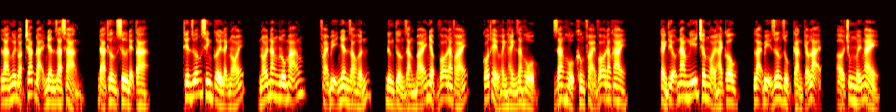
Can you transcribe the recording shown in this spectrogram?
là ngươi đoạt trác đại nhân gia sản, đả thương sư đệ ta. Thiên dưỡng sinh cười lạnh nói nói năng lô mãng, phải bị nhân giáo huấn, đừng tưởng rằng bái nhập võ đang phái, có thể hoành hành giang hồ giang hồ không phải võ đang khai. Cảnh thiệu nam nghĩ châm ngòi hai câu, lại bị dương dục càn kéo lại, ở chung mấy ngày,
